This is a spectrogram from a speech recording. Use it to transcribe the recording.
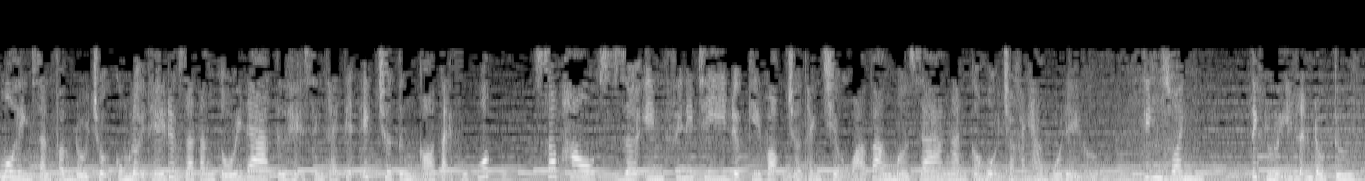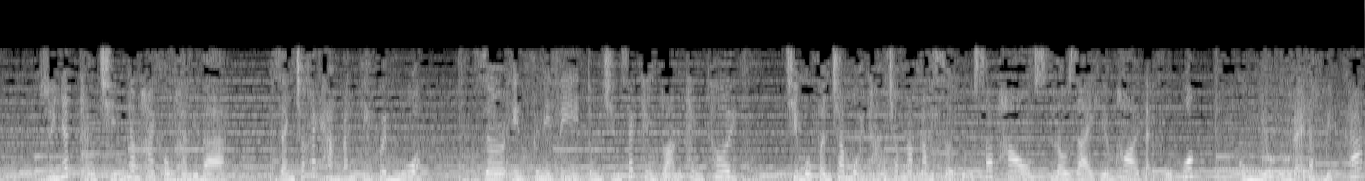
mô hình sản phẩm nổi trội cùng lợi thế được gia tăng tối đa từ hệ sinh thái tiện ích chưa từng có tại Phú Quốc. Shop House The Infinity được kỳ vọng trở thành chìa khóa vàng mở ra ngàn cơ hội cho khách hàng mua để ở, kinh doanh, tích lũy lẫn đầu tư. Duy nhất tháng 9 năm 2023, dành cho khách hàng đăng ký quyền mua. The Infinity tung chính sách thanh toán thành thơi, chỉ 1% mỗi tháng trong 5 năm sở hữu shop house lâu dài hiếm hoi tại Phú Quốc, cùng nhiều ưu đãi đặc biệt khác.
